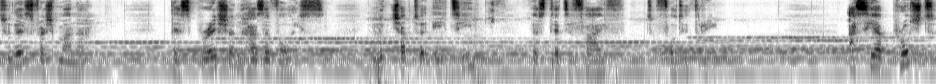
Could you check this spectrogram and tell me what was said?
Today's fresh manna. Desperation has a voice. Luke chapter 18, verse 35 to 43. As he approached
